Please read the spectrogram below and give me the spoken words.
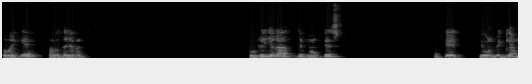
সবাইকে স্বাগত জানাচ্ছি। হুগলি জেলার যে মক টেস্ট আজকে জীবন বিজ্ঞান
